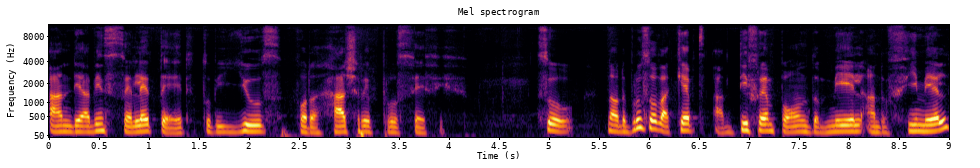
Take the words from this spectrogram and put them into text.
and they are being selected to be used for the hatchery processes. So, now the broodstocks are kept at different ponds, the male and the female.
